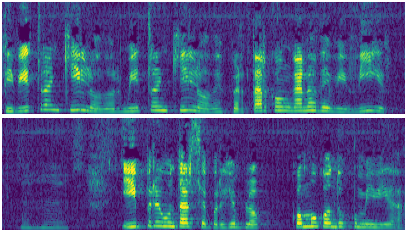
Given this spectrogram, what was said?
vivir tranquilo, dormir tranquilo, despertar con ganas de vivir. Y preguntarse, por ejemplo, ¿cómo conduzco mi vida?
